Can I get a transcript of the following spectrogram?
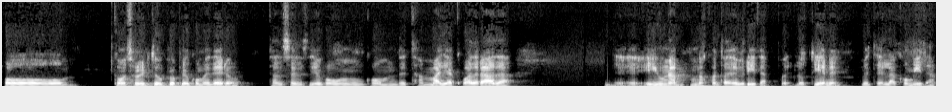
o construir tu propio comedero, tan sencillo con, con estas mallas cuadradas y una, unas cuantas de brida, pues lo tienes, metes la comida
